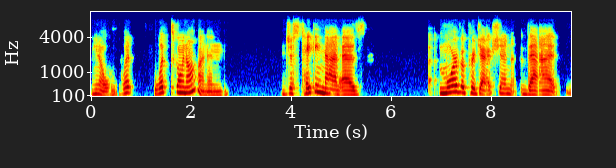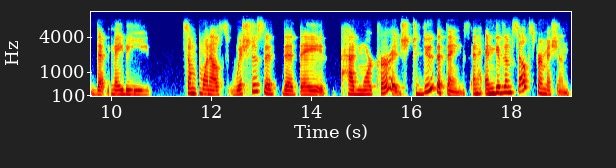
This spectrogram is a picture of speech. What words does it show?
You know what what's going on? And just taking that as more of a projection that that maybe someone else wishes that that they had more courage to do the things and and give themselves permission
